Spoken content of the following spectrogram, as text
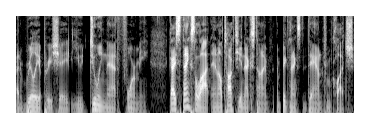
I'd really appreciate you doing that for me. Guys, thanks a lot, and I'll talk to you next time. A big thanks to Dan from Clutch.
